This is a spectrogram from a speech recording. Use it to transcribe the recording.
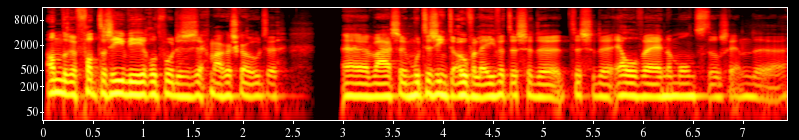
andere fantasiewereld worden ze zeg maar geschoten. Eh, waar ze moeten zien te overleven tussen de, tussen de elfen en de monsters en de...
